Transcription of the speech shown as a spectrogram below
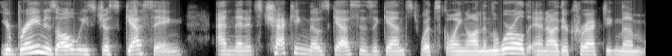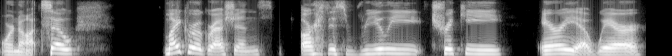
your brain is always just guessing and then it's checking those guesses against what's going on in the world and either correcting them or not. So microaggressions are this really tricky area where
